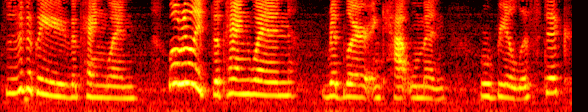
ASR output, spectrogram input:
specifically the Penguin, well, really the Penguin, Riddler, and Catwoman were realistic.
